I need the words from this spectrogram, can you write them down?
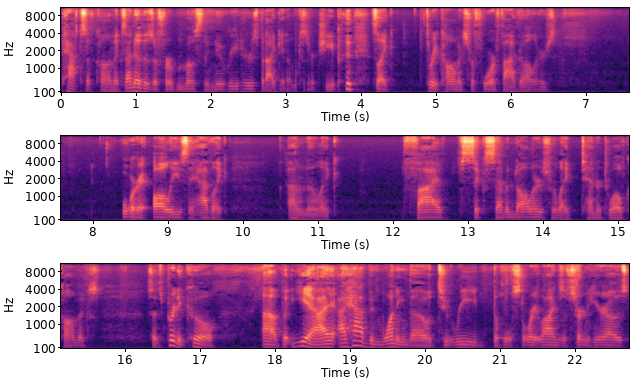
packs of comics. I know those are for mostly new readers, but I get them because they're cheap. it's like three comics for four or five dollars. Or at Ollie's they have like, I don't know, like five, six, seven dollars for like ten or twelve comics. So it's pretty cool. Uh, but yeah, I, I have been wanting though to read the whole storylines of certain heroes.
